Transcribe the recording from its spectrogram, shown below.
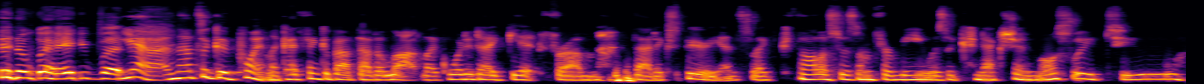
in a way. But yeah, and that's a good point. Like, I think about that a lot. Like, what did I get from that experience? Like, Catholicism for me was a connection mostly to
